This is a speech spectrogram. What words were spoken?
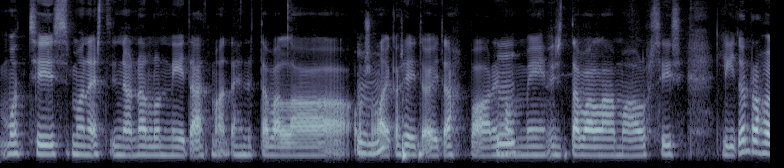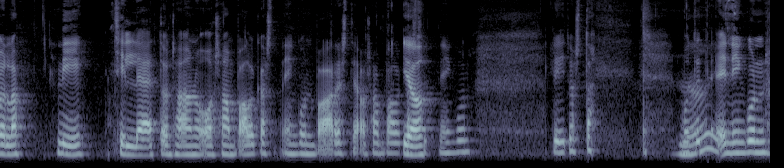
Mutta siis monesti ne on ollut niitä, että mä oon tehnyt tavallaan osa-aikaisia töitä baarihommiin. Mm. Niin sitten tavallaan mä oon ollut siis liiton rahoilla Niin. Silleen, että on saanut osan palkasta niin kuin baarista ja osan palkasta sit niin kuin liitosta. Mutta Nice. ei niin kuin,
